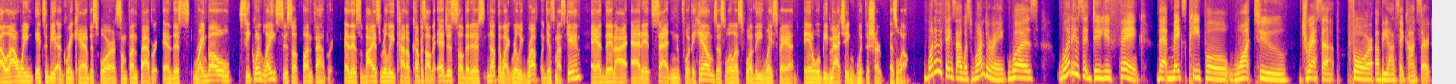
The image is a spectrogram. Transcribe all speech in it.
allowing it to be a great canvas for some fun fabric. And this rainbow sequin lace is a fun fabric. And this bias really kind of covers all the edges so that there's nothing like really rough against my skin. And then I added satin for the hems as well as for the waistband. And it will be matching with the shirt as well. One of the things I was wondering was what is it do you think that makes people want to dress up for a Beyonce concert?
